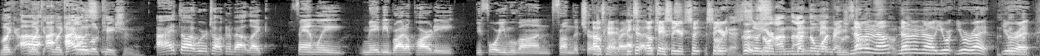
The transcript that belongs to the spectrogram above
Like like I- like I on was- location. I thought we were talking about like family, maybe bridal party before you move on from the church. Okay, right because outside the okay, so you're so, so you're Okay. so So you're I'm- I'm mid- the one mid-range. who's no, no, no, off. no, no, no. You were you were right. You were right.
